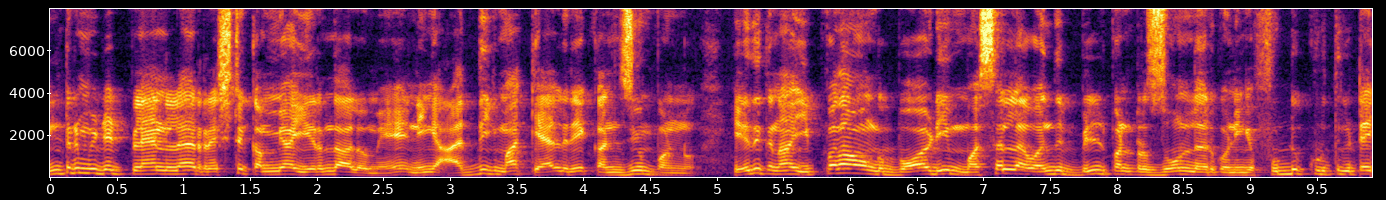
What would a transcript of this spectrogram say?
இன்டர்மீடியட் பிளானில் ரெஸ்ட் கம்மியாக இருந்தாலுமே நீங்கள் அதிகமாக கேலரியை கன்சியூம் பண்ணணும். எதுக்குன்னா இப்போ தான் உங்கள் பாடி மசலில் வந்து பில்ட் பண்ணுற ஜோனில் இருக்கும். நீங்கள் ஃபுட்டு கொடுத்துக்கிட்டே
